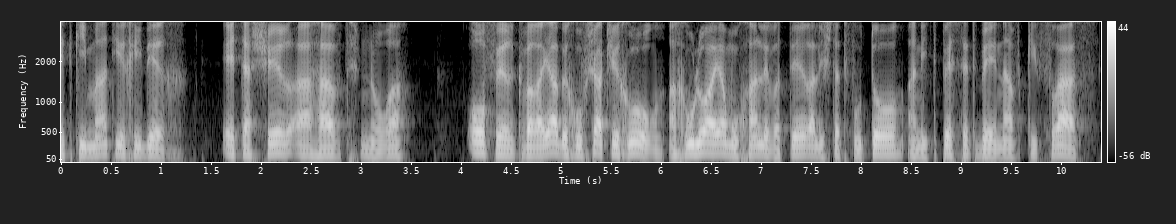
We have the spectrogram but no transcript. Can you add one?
את כמעט יחידך, את אשר אהבת נורא. עופר כבר היה בחופשת שחרור, אך הוא לא היה מוכן לוותר על השתתפותו הנתפסת בעיניו כפרס,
